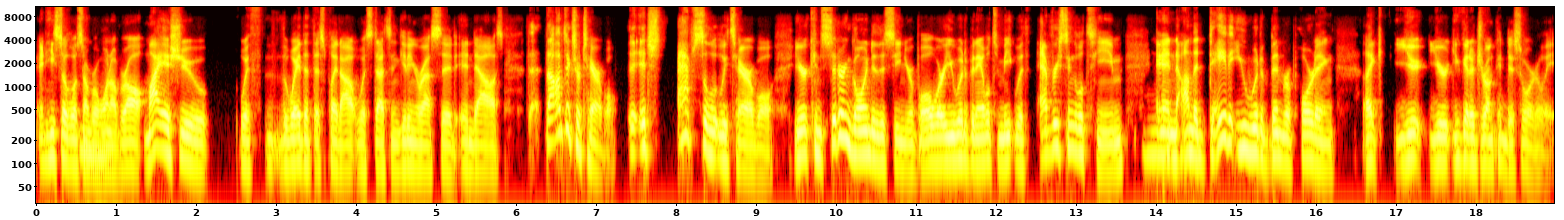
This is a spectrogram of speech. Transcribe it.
and he still goes number one mm-hmm. overall. My issue with the way that this played out with Stetson getting arrested in Dallas, the, the optics are terrible. It's absolutely terrible. You're considering going to the Senior Bowl where you would have been able to meet with every single team, mm. and on the day that you would have been reporting, like you you you get a drunken disorderly.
